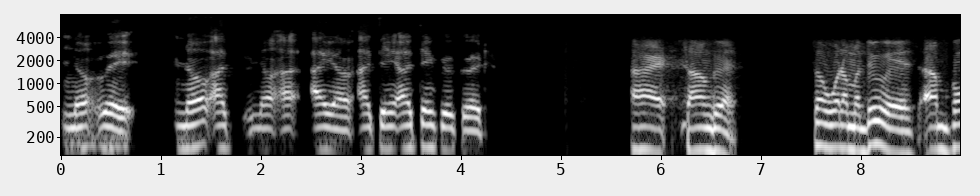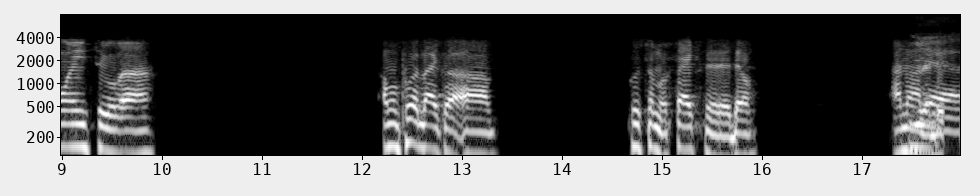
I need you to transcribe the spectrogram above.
No. Wait. No. I. No. I. I. Uh, I think. I think we're good. All right. Sound good. So what I'm gonna do is I'm going to uh I'm gonna put like a um put some effects in it though. I know how to do Yeah,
